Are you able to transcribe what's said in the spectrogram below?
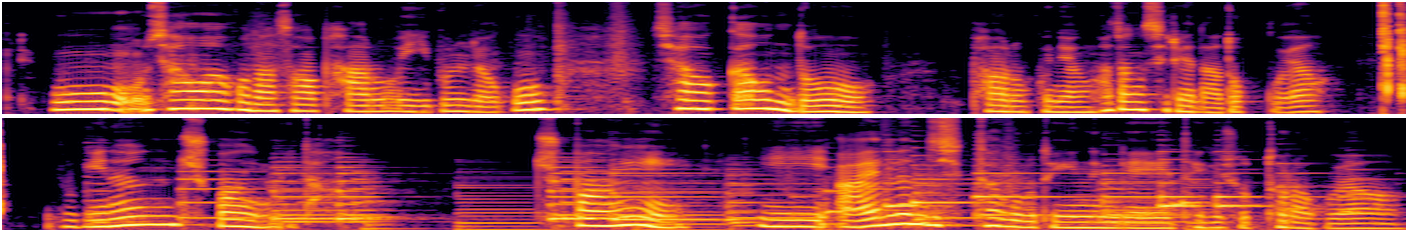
그리고 샤워하고 나서 바로 입으려고 샤워 가운도 바로 그냥 화장실에 놔뒀고요. 여기는 주방입니다. 주방이 이 아일랜드 식탁으로 되어 있는 게 되게 좋더라고요.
